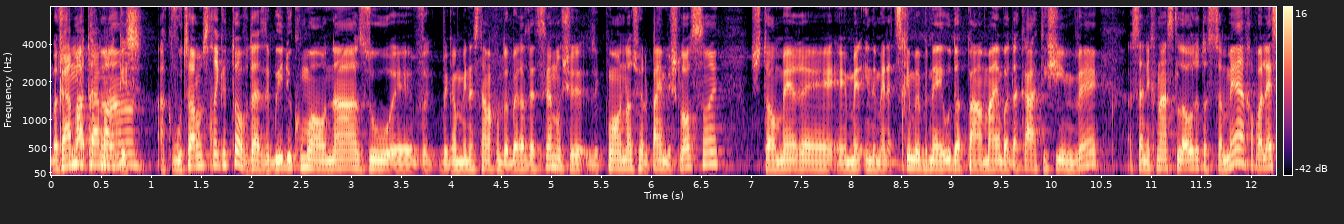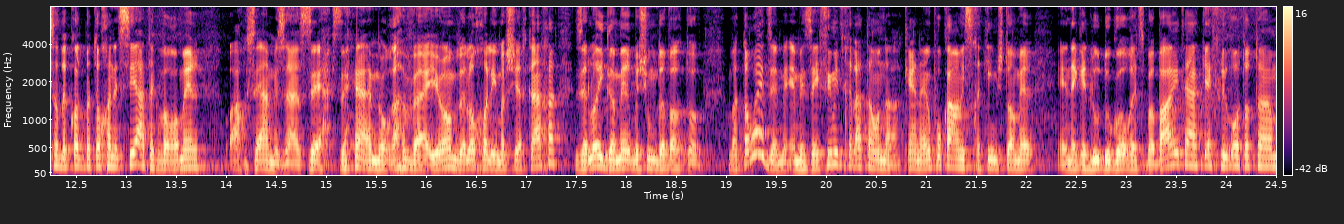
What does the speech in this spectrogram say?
בשורה אתה מרגיש? הקבוצה לא משחקת טוב, אתה יודע, זה בדיוק כמו העונה הזו, אה, וגם מן הסתם אנחנו נדבר על זה אצלנו, שזה כמו העונה של 2013, שאתה אומר, אה, אה, הנה מנצחים בבני יהודה פעמיים בדקה ה-90 ו... אז אתה נכנס לאוטו, אתה שמח, אבל עשר דקות בתוך הנסיעה אתה כבר אומר, וואו, זה היה מזעזע, זה היה נורא ואיום, זה לא יכול להימשך ככה, זה לא ייגמר בשום דבר טוב. ואתה רואה את זה, הם- מזייפים מתחילת העונה, כן, היו פה כמה משחקים שאתה אומר, נגד לודו גורץ בבית היה כיף לראות אותם,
